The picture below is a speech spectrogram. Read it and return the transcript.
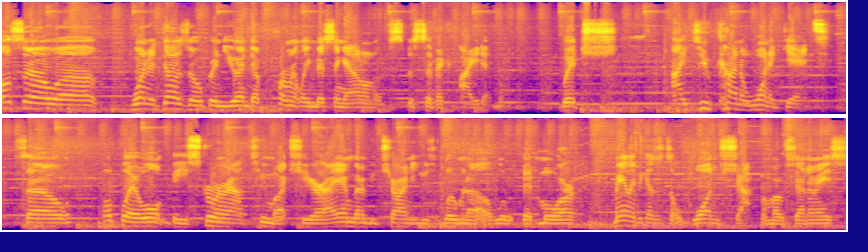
Also, uh, when it does open, you end up permanently missing out on a specific item, which I do kind of want to get. So, hopefully I won't be screwing around too much here. I am going to be trying to use Lumina a little bit more, mainly because it's a one-shot for most enemies.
